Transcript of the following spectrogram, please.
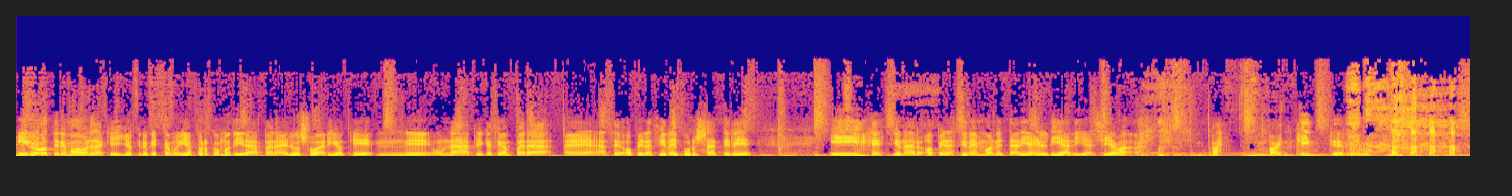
Y luego tenemos ahora que yo creo que está muy bien por comodidad para el usuario, que mm, eh, una aplicación para eh, hacer operaciones bursátiles y gestionar operaciones monetarias el día a día. Se llama Ba- Bankinter.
